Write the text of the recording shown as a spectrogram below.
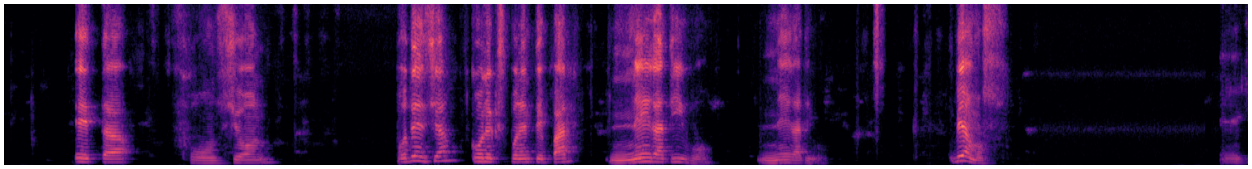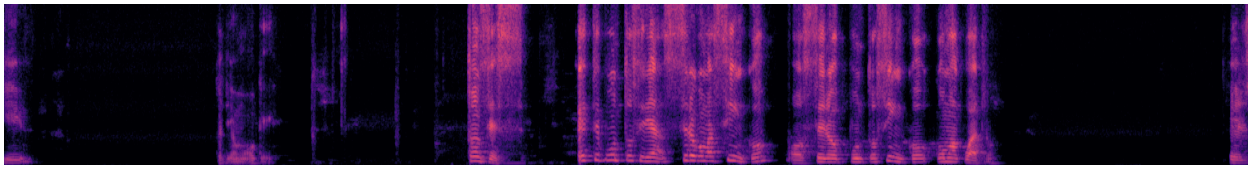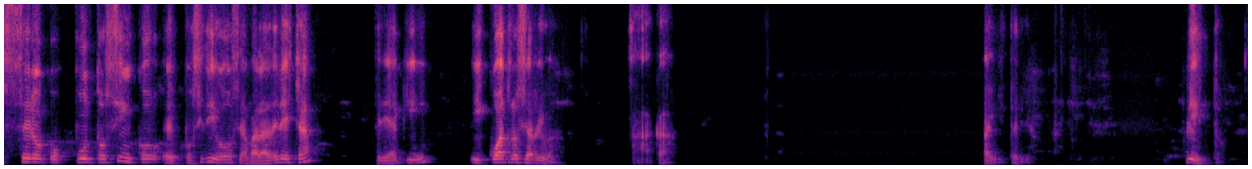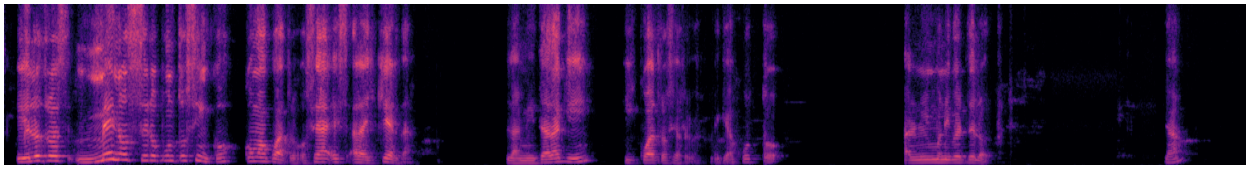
esta función potencia con exponente par negativo. Negativo. Veamos. Aquí ok. Entonces, este punto sería 0,5 o 0.5,4 el 0.5 es positivo, o sea, para la derecha, sería aquí, y 4 hacia arriba, acá. Ahí estaría. Listo. Y el otro es menos 0.5,4, o sea, es a la izquierda. La mitad aquí y 4 hacia arriba. Me queda justo al mismo nivel del otro. ¿Ya?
